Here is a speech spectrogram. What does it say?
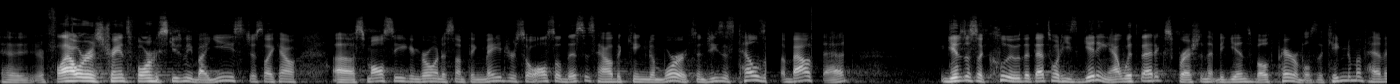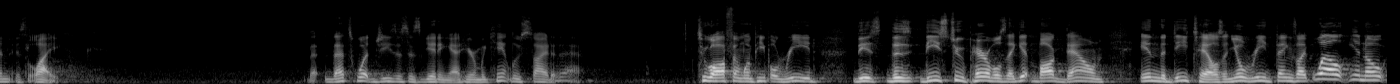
uh, flour is transformed, excuse me, by yeast, just like how a small seed can grow into something major. So also this is how the kingdom works. And Jesus tells us about that. It gives us a clue that that's what he's getting at with that expression that begins both parables. The kingdom of heaven is like. That's what Jesus is getting at here, and we can't lose sight of that. Too often, when people read these, these, these two parables, they get bogged down in the details, and you'll read things like, well, you know,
